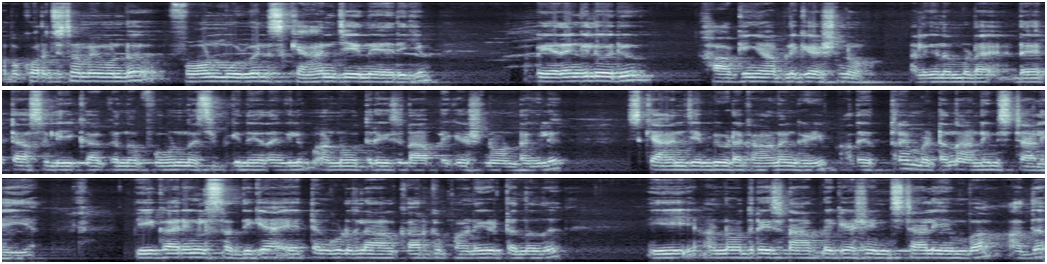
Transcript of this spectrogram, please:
അപ്പോൾ കുറച്ച് സമയം കൊണ്ട് ഫോൺ മുഴുവൻ സ്കാൻ ചെയ്യുന്നതായിരിക്കും. അപ്പോൾ ഏതെങ്കിലും ഒരു ഹാക്കിംഗ് ആപ്ലിക്കേഷനോ അല്ലെങ്കിൽ നമ്മുടെ ഡേറ്റാസ് ലീക്കാക്കുന്ന ഫോൺ നശിപ്പിക്കുന്ന ഏതെങ്കിലും അൺഓതറൈസ്ഡ് ആപ്ലിക്കേഷനോ ഉണ്ടെങ്കിൽ സ്കാൻ ചെയ്യുമ്പോൾ ഇവിടെ കാണാൻ കഴിയും. അത് എത്രയും പെട്ടെന്ന് അൺഇൻസ്റ്റാൾ ചെയ്യുക. ഈ കാര്യങ്ങൾ ശ്രദ്ധിക്കുക. ഏറ്റവും കൂടുതൽ ആൾക്കാർക്ക് പണി കിട്ടുന്നത് ഈ അൺഓതറൈസ്ഡ് ആപ്ലിക്കേഷൻ ഇൻസ്റ്റാൾ ചെയ്യുമ്പോൾ അത്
